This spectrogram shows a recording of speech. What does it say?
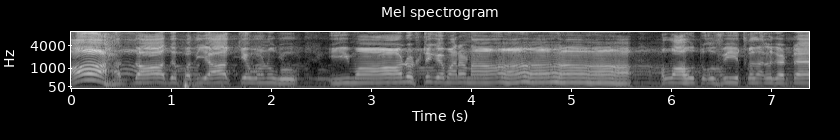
ആ ഹദ്ദാദ് പതിയാക്കിയവണു. ഈമാനൊട്ടിಗೆ മരണ. അള്ളാഹു തൗഫീഖ് നൽകട്ടെ.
